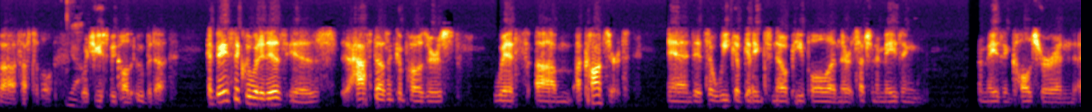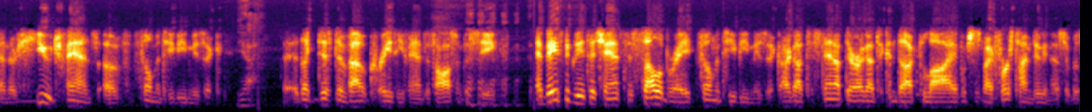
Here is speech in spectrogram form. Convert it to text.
uh, Festival, Yeah. which used to be called Ubeda. And basically, what it is is a half dozen composers with um, a concert, and it's a week of getting to know people. And they're such an amazing, amazing culture, and and they're huge fans of film and TV music Yeah. Uh, like just devout crazy fans. It's awesome to see. and basically, it's a chance to celebrate film and TV music. I got to stand up there. I got to conduct live, which is my first time doing this. It was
